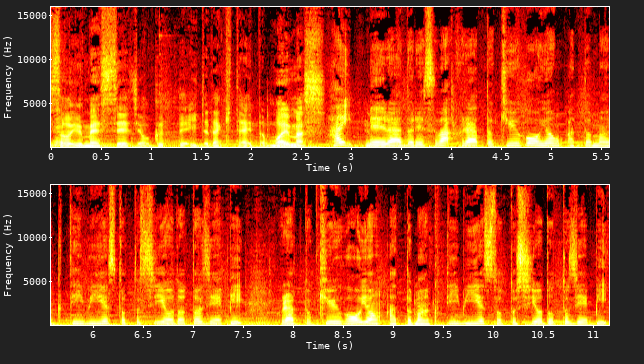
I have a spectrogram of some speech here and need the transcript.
そういうメッセージを送っていただきたいと思います。はい、メールアドレスはフラット954アットマーク tbs.co.jp フラット954アットマーク tbs.co.jp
